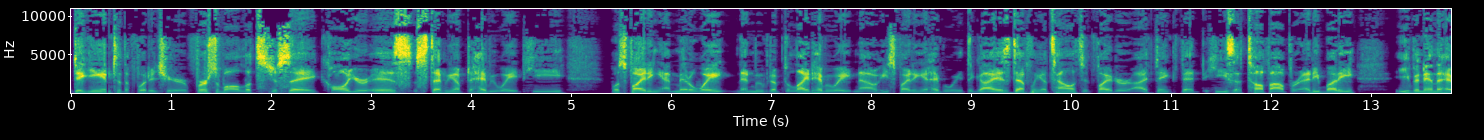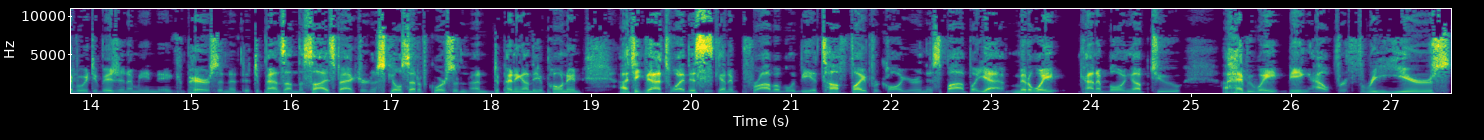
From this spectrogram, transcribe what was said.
digging into the footage here, first of all, let's just say Collier is stepping up to heavyweight. He was fighting at middleweight, then moved up to light heavyweight. Now he's fighting at heavyweight. The guy is definitely a talented fighter. I think that he's a tough out for anybody, even in the heavyweight division. I mean, in comparison, it, it depends on the size factor and the skill set, of course, and, and, depending on the opponent. I think that's why this is going to probably be a tough fight for Collier in this spot. But yeah, middleweight kind of blowing up to a heavyweight being out for three years,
